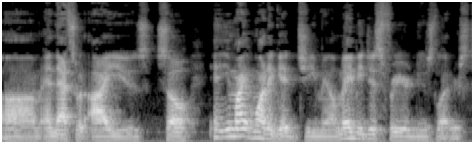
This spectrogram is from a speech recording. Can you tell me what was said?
Um, and that's what I use. So you might want to get Gmail, maybe just for your newsletters.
